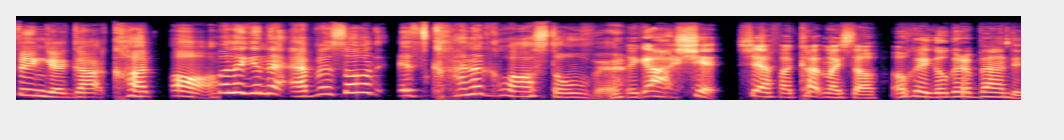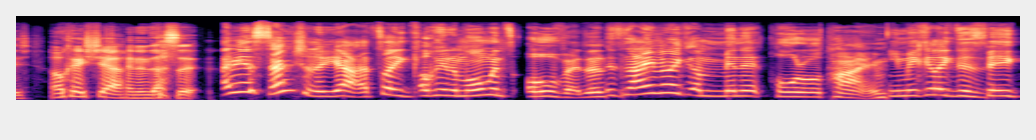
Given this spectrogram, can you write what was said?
finger got cut off. But like in the episode, it's kind of glossed over. Like ah shit, chef, I cut myself. Okay, go get a bandage. Okay, chef, and then that's it. I mean, essentially, yeah, it's like, okay, the moment's over. It's not even like a minute total time. You make it like this big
